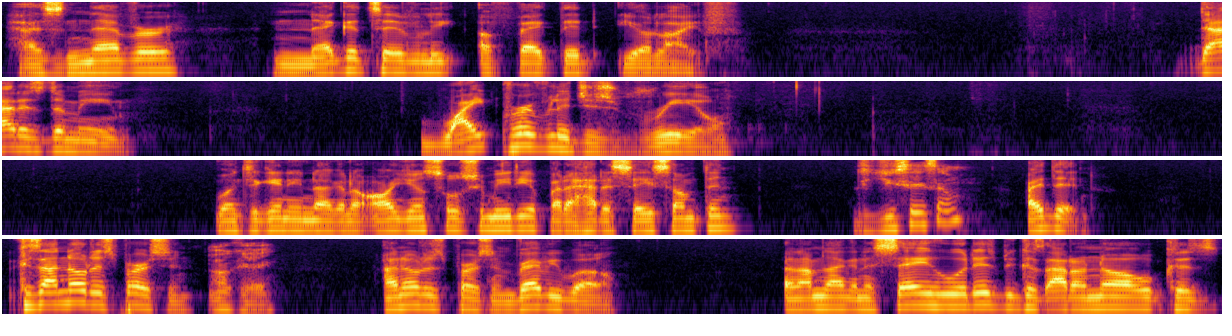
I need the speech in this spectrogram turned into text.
has never negatively affected your life. That is the meme. White privilege is real. Once again, you're not going to argue on social media, but I had to say something. Did you say something? I did. Because I know this person. Okay. I know this person very well. And I'm not going to say who it is because I don't know, because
